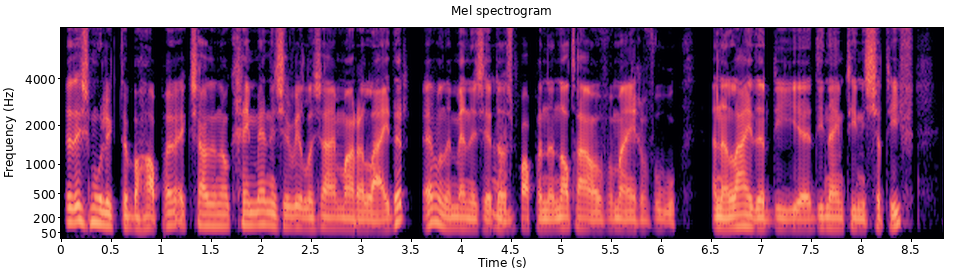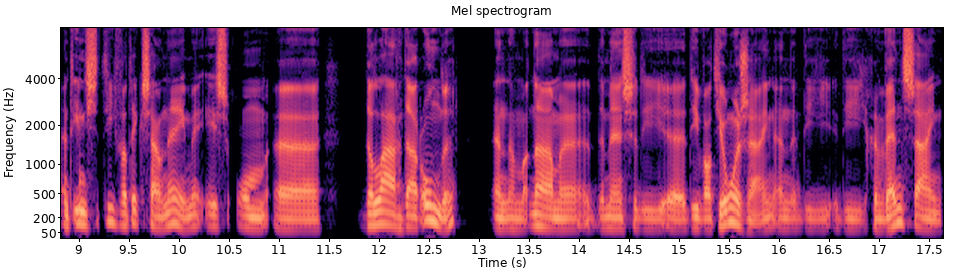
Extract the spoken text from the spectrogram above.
Het is moeilijk te behappen. Ik zou dan ook geen manager willen zijn, maar een leider. Hè? Want een manager, Ja. dat is pappen en nat houden voor mijn gevoel. En een leider, die, eh, die neemt initiatief. En het initiatief wat ik zou nemen, is om eh, de laag daaronder... en dan met name de mensen die, eh, die wat jonger zijn... en die, die gewend zijn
